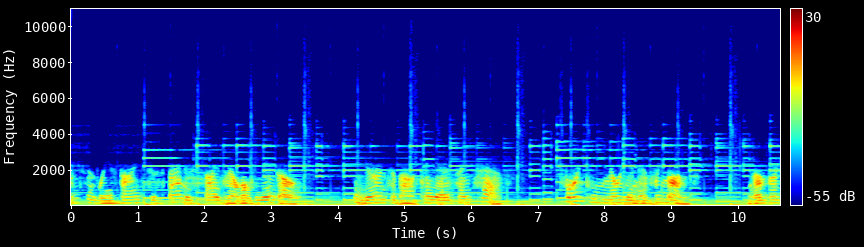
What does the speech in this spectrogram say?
recently signed to Spanish side Real Oviedo. He earns about KSHS. 14 million every month. Number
